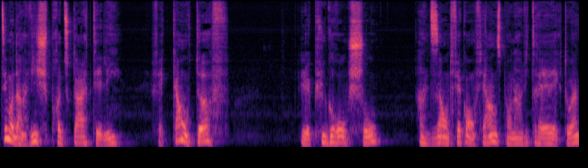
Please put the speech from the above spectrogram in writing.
sais, moi, dans la vie, je suis producteur télé. Fait que quand on t'offre le plus gros show en te disant on te fait confiance puis on a envie de travailler avec toi,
